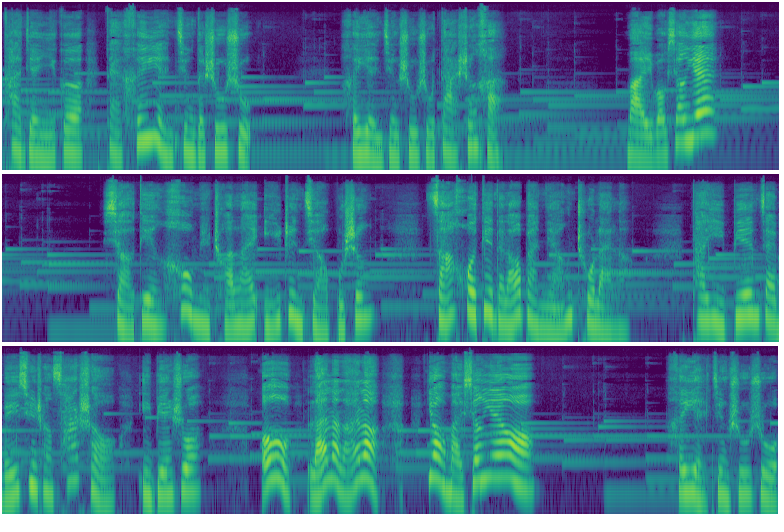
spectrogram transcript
看见一个戴黑眼镜的叔叔。黑眼镜叔叔大声喊：“买一包香烟。”小店后面传来一阵脚步声，杂货店的老板娘出来了。她一边在围裙上擦手，一边说：“哦，来了来了，要买香烟哦。”黑眼镜叔叔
